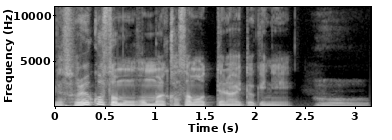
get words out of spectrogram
いや、それこそもうほんまに傘持ってない時に、うん。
